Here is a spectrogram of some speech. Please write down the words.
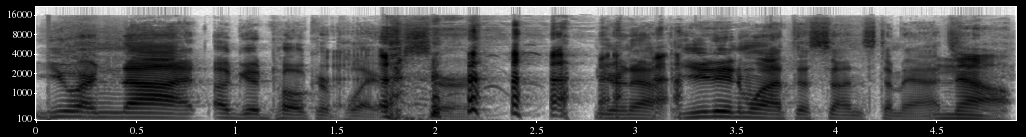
You are not a good poker player, sir. You're not. You didn't want the Suns to match. No.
